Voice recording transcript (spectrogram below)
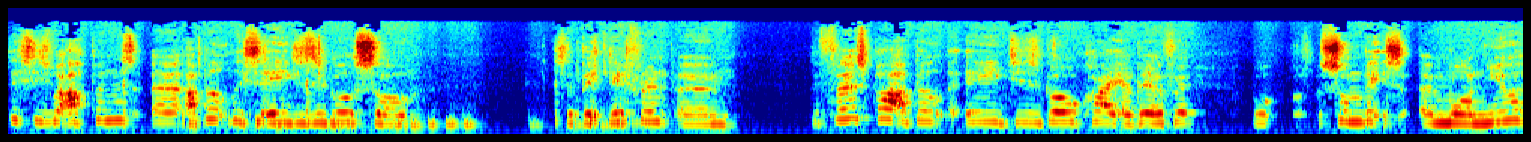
this is what happens. Uh, I built this ages ago, so it's a bit different. Um, the first part I built ages ago, quite a bit of it, but some bits are more newer.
